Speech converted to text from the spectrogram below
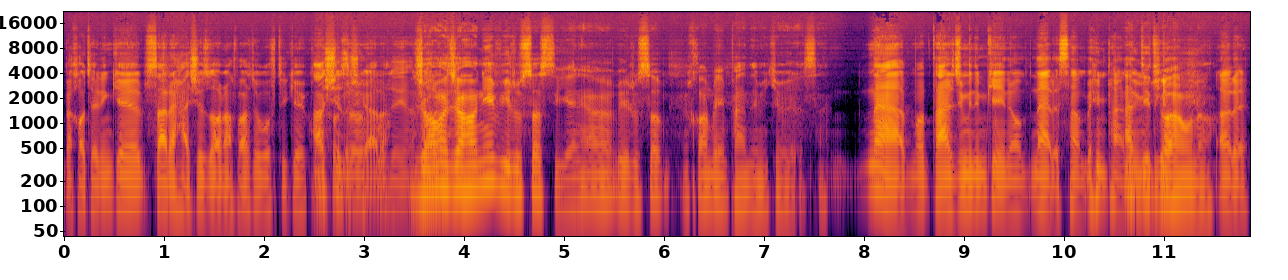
به خاطر اینکه سر 8000 نفر تو گفتی که کنترلش 8000 کردن. خورده یا. جام جهانی ویروس هاست دیگه. یعنی همه ویروس ها می‌خوان به این pandemic برسن. نه ما ترجیح میدیم که اینا نرسن به این از pandemic. دیدگاه اونا. آره.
